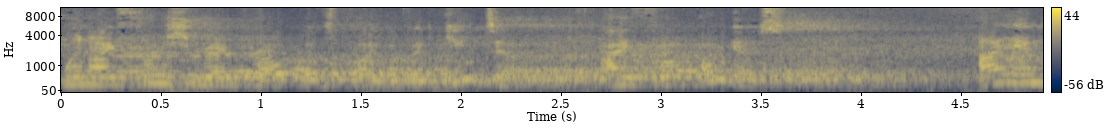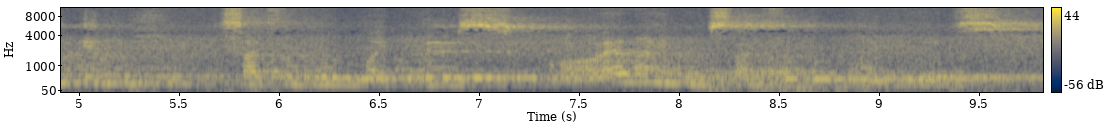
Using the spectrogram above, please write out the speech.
When I first read Prabhupada's Bhagavad Gita, I thought, oh yes, I am in Sattva like this, oh, and I am in Sattva like this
